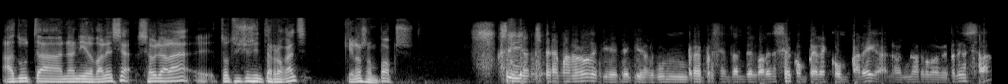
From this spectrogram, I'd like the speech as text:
ha dut a Nani el València s'haurà eh, tots aquests interrogants que no són pocs Sí, espera Manolo de que, de que algun representant del València compare, comparega en alguna roda de premsa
